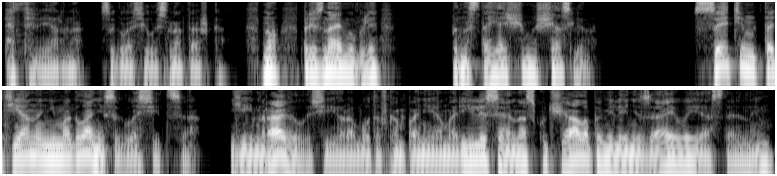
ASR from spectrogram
«Это верно», — согласилась Наташка. «Но, признай, мы были по-настоящему счастливы». С этим Татьяна не могла не согласиться. Ей нравилась ее работа в компании «Амарилис», и она скучала по Милене Заевой и остальным.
